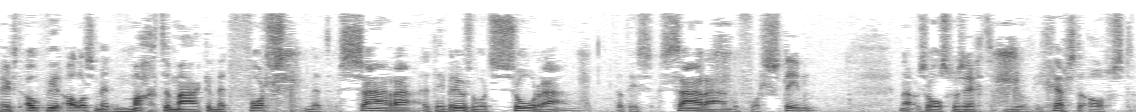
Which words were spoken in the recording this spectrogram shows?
Heeft ook weer alles met macht te maken, met vorst, met Sarah. Het Hebreeuwse woord Sora. Dat is Sarah, de vorstin. Nou, zoals gezegd, die, die gerstenoogst.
